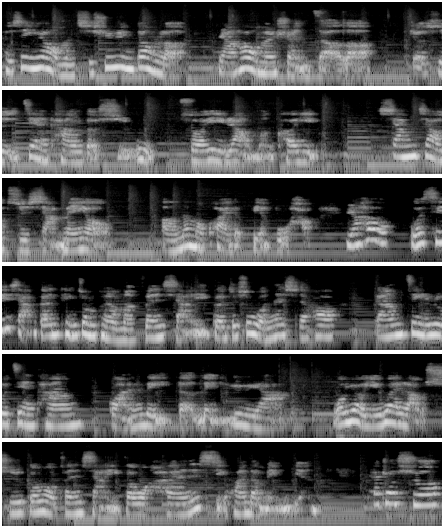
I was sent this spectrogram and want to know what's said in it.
可是因为我们持续运动了，然后我们选择了就是健康的食物。所以让我们可以相较之下没有呃那么快的变不好。然后我其实想跟听众朋友们分享一个，就是我那时候刚进入健康管理的领域啊，我有一位老师跟我分享一个我很喜欢的名言，他就说：“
